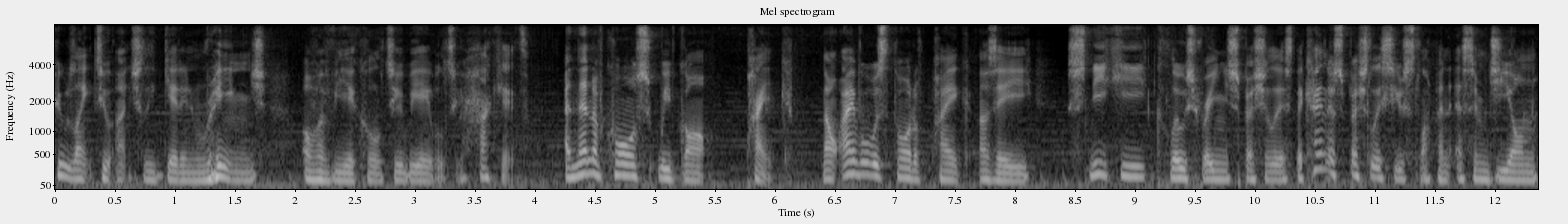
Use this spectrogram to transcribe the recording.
who like to actually get in range of a vehicle to be able to hack it. And then of course we've got Pike. Now I've always thought of Pike as a sneaky close range specialist, the kind of specialist you slap an SMG on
